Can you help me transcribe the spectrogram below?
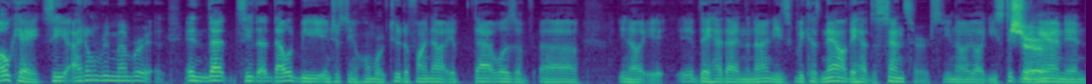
okay, see, I don't remember and that see that that would be interesting homework too to find out if that was a uh you know, if they had that in the 90s because now they have the sensors, you know, like you stick your hand in,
